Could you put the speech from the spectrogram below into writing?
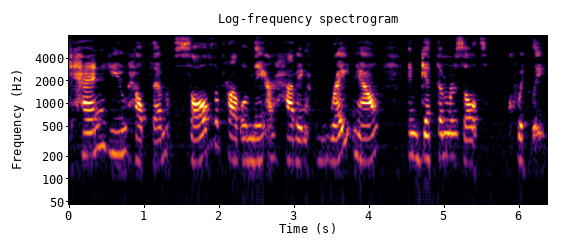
can you help them solve the problem they are having right now and get them results quickly?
